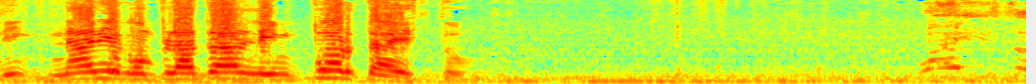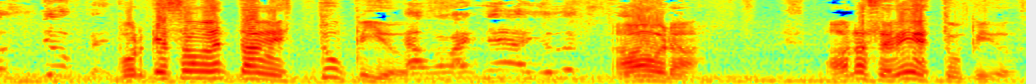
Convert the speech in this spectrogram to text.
ni- nadie con plata le importa esto. Why are you so stupid? ¿Por qué son tan estúpidos? Now, right now, you look stupid. Ahora, ahora se ven estúpidos.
